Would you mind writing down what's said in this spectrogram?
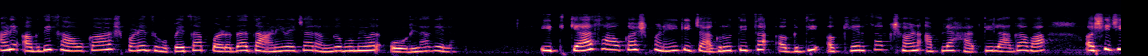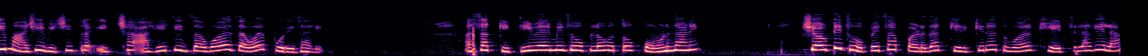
आणि अगदी सावकाशपणे झोपेचा पडदा जाणिवेच्या रंगभूमीवर ओढला गेला. इतक्या सावकाशपणे की जागृतीचा अगदी अखेरचा क्षण आपल्या हाती लागावा अशी जी माझी विचित्र इच्छा आहे ती जवळजवळ पुरी झाली. असा किती वेळ मी झोपलो होतो कोण जाणे? शेवटी झोपेचा पडदा किरकिरत वर खेचला गेला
